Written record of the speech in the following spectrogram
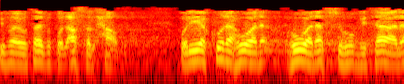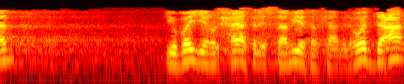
بما يطابق العصر الحاضر وليكون هو هو نفسه مثالا يبين الحياة الإسلامية الكاملة وادعى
